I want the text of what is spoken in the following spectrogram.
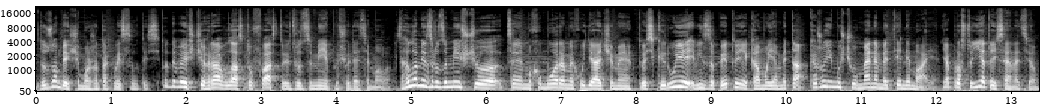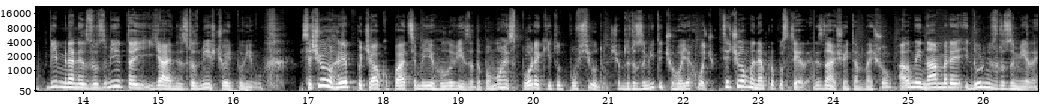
До зомбі, якщо можна так висловитись. Хто дивився, чи грав Last of Us, той зрозуміє, про що йдеться мова. Загалом я зрозумів, що це мухоморами ходячими хтось керує, і він запитує, яка моя мета. Кажу йому, що у мене мети немає. Я просто є та й все на цьому. Він мене не зрозумів, та й я не зрозумів, що відповів. Після чого гриб почав купатися в моїй голові за допомогою спор, які тут повсюду, щоб зрозуміти, чого я хочу. Після чого мене пропустили. Не знаю, що він там знайшов, але мої наміри і дурню зрозуміли,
